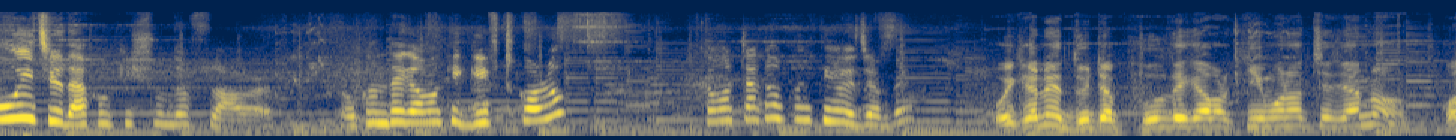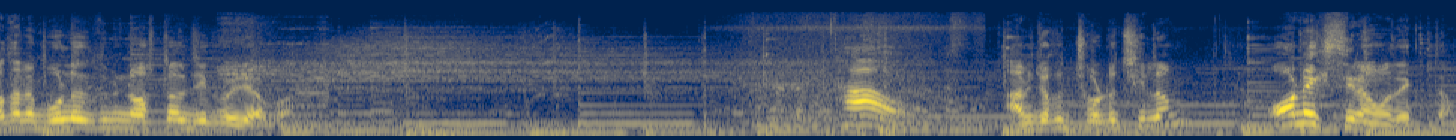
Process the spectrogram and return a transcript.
ওই যে দেখো কি সুন্দর ফ্লাওয়ার ওখান থেকে আমাকে গিফট করো তোমার টাকা ভাঙতি হয়ে যাবে। ওইখানে দুইটা ফুল দেখে আমার কি মনে হচ্ছে জানো? কথাটা বলে তুমি নস্টালজিক হয়ে যাবা। খাও আমি যখন ছোট ছিলাম অনেক সিনেমা দেখতাম।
